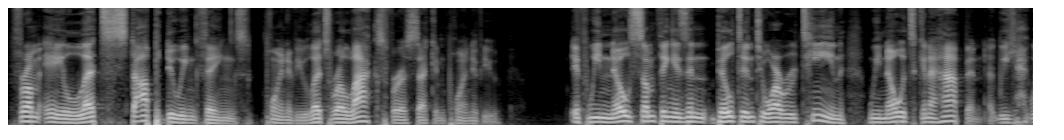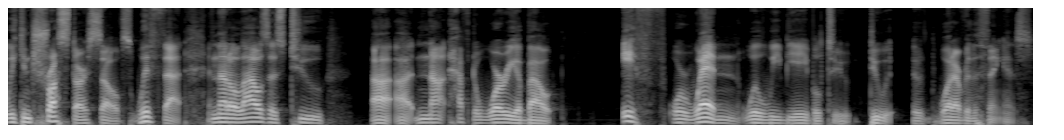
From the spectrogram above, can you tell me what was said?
from a let's stop doing things point of view. Let's relax for a second point of view. If we know something isn't built into our routine, we know it's going to happen. We we can trust ourselves with that, and that allows us to uh, uh, not have to worry about if or when will we be able to do whatever the thing is.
